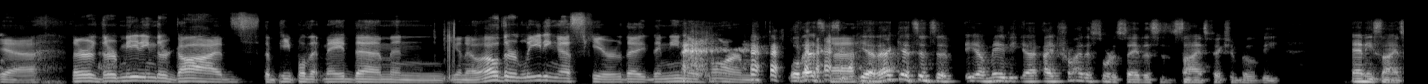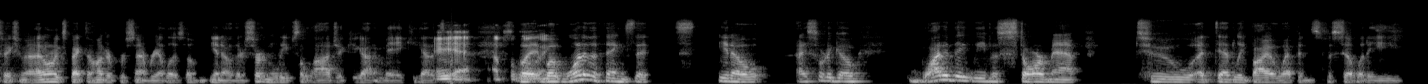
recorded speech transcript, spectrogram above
Yeah, they're they're meeting their gods, the people that made them, and you know, oh, they're leading us here. They they mean no harm. well, that's Uh, yeah, that gets into you know maybe I, I try to sort of say this is a science fiction movie. Any science fiction. I don't expect 100% realism. You know, there's certain leaps of logic you got to make. You got to Yeah, absolutely. but but one of the things that you know i sort of go why did they leave a star map to a deadly bioweapons facility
